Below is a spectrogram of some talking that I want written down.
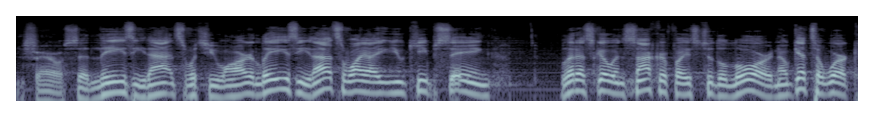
And Pharaoh said, Lazy, that's what you are. Lazy, that's why I, you keep saying, Let us go and sacrifice to the Lord. Now get to work.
